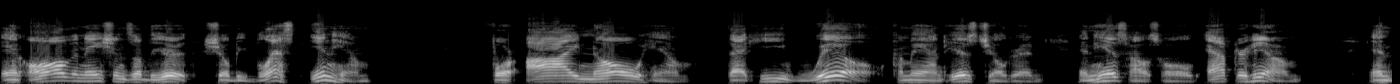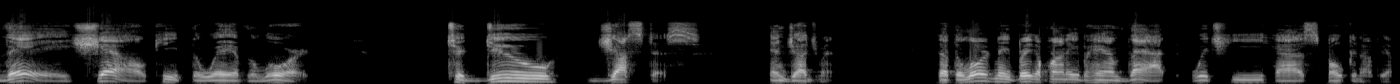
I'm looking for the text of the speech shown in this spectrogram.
and all the nations of the earth shall be blessed in him, for I know him that he will command his children and his household after him, and they shall keep the way of the Lord to do justice and judgment, that the Lord may bring upon Abraham that which he has spoken of him.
